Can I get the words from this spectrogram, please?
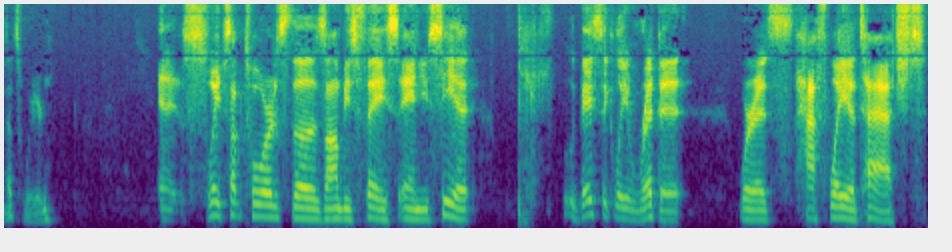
That's weird. And it sweeps up towards the zombie's face, and you see it basically rip it where it's halfway attached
